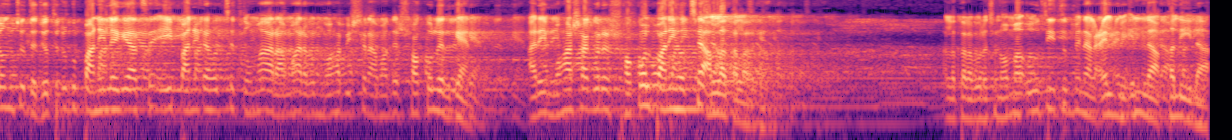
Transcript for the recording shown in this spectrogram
চঞ্চুতে যতটুকু পানি লেগে আছে, এই পানিটা হচ্ছে তোমার, আমার এবং মহাবিশ্বের, আমাদের সকলের জ্ঞান। আর এই মহাসাগরের সকল পানি হচ্ছে আল্লাহ তালার জ্ঞান। আল্লাহ তালা বলেছেন, ওমা উতি ইলমি ইল্লা কালিলা।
